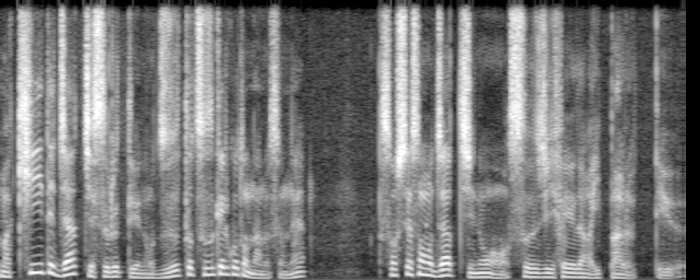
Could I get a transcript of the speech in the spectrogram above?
まあ、聞いてジャッジするっていうのをずっと続けることになるんですよね。そしてそのジャッジの数字フェーダーがいっぱいあるっていう。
